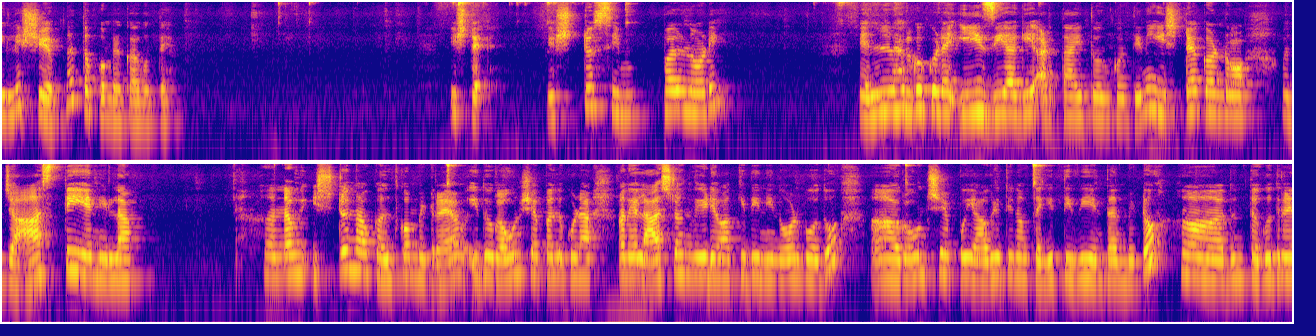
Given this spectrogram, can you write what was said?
ಇಲ್ಲಿ ಶೇಪ್ನ ತಗೊಬೇಕಾಗುತ್ತೆ ಇಷ್ಟೇ, ಎಷ್ಟು ಸಿಂಪಲ್ ನೋಡಿ. ಎಲ್ಲರಿಗೂ ಕೂಡ ಈಸಿಯಾಗಿ ಅರ್ಥ ಆಯಿತು ಅಂದ್ಕೊತೀನಿ ಇಷ್ಟೇ ಕಂಡ್ರೋ ಜಾಸ್ತಿ ಏನಿಲ್ಲ. ನಾವು ಇಷ್ಟು ನಾವು ಕಲ್ತ್ಕೊಂಡ್ಬಿಟ್ರೆ ಇದು ರೌಂಡ್ ಶೇಪಲ್ಲೂ ಕೂಡ ಅಂದರೆ ಲಾಸ್ಟ್ ಒಂದು ವೀಡಿಯೋ ಹಾಕಿದ್ದೀನಿ ನೋಡ್ಬೋದು. ರೌಂಡ್ ಶೇಪ್ ಯಾವ ರೀತಿ ನಾವು ತೆಗಿತೀವಿ ಅಂತ ಅಂದ್ಬಿಟ್ಟು ಅದನ್ನು ತೆಗೆದ್ರೇ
